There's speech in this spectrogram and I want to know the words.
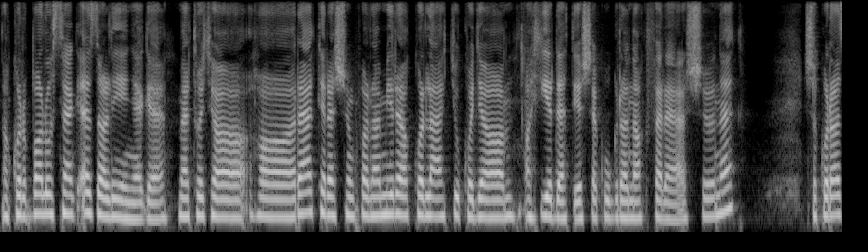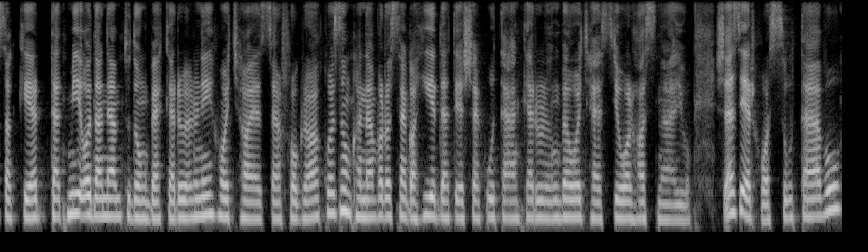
Akkor valószínűleg ez a lényege, mert hogyha ha rákeresünk valamire, akkor látjuk, hogy a, a hirdetések ugranak fel elsőnek, és akkor az a kér, tehát mi oda nem tudunk bekerülni, hogyha ezzel foglalkozunk, hanem valószínűleg a hirdetések után kerülünk be, hogyha ezt jól használjuk. És ezért hosszú távú,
